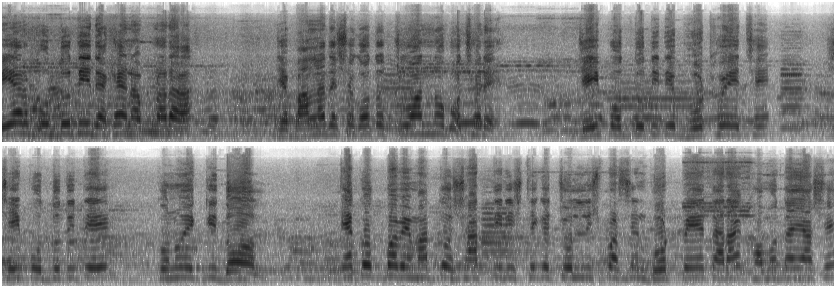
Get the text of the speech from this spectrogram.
পেয়ার পদ্ধতি দেখেন আপনারা, যে বাংলাদেশে গত চুয়ান্ন বছরে যেই পদ্ধতিতে ভোট হয়েছে, সেই পদ্ধতিতে কোনো একটি দল এককভাবে মাত্র সাতত্রিশ থেকে চল্লিশ পার্সেন্ট ভোট পেয়ে তারা ক্ষমতায় আসে,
